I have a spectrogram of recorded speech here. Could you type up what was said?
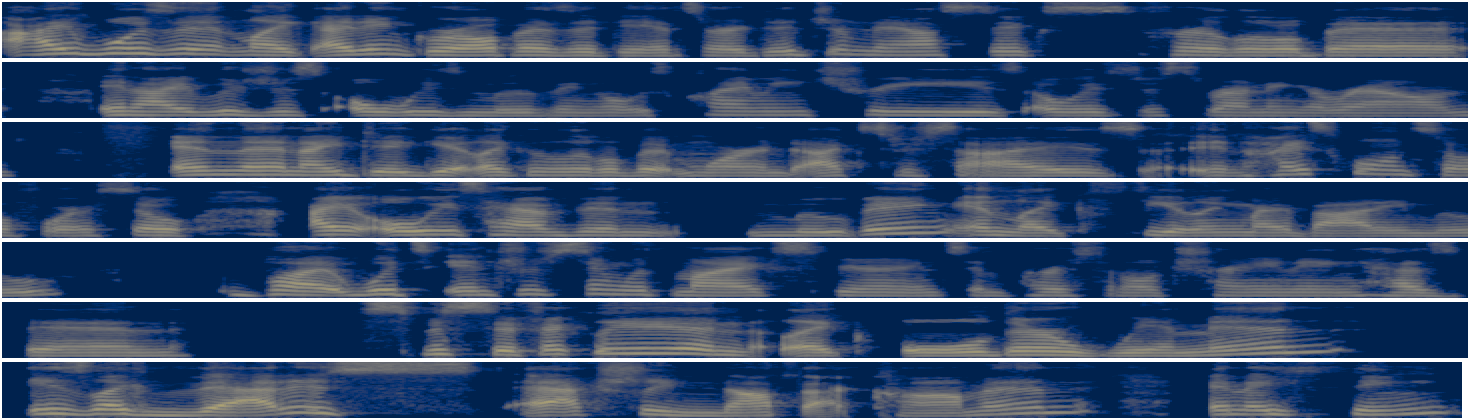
I wasn't like I didn't grow up as a dancer. I did gymnastics for a little bit, and I was just always moving, always climbing trees, always just running around. And then I did get like a little bit more into exercise in high school and so forth. So I always have been moving and like feeling my body move. But what's interesting with my experience in personal training has been specifically in like older women is like that is actually not that common and i think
